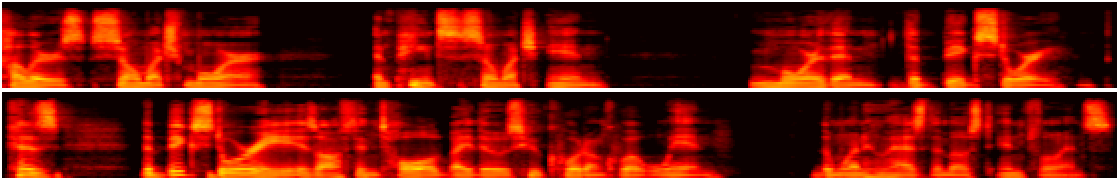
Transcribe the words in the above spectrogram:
colors so much more and paints so much in more than the big story because the big story is often told by those who quote unquote win, the one who has the most influence.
